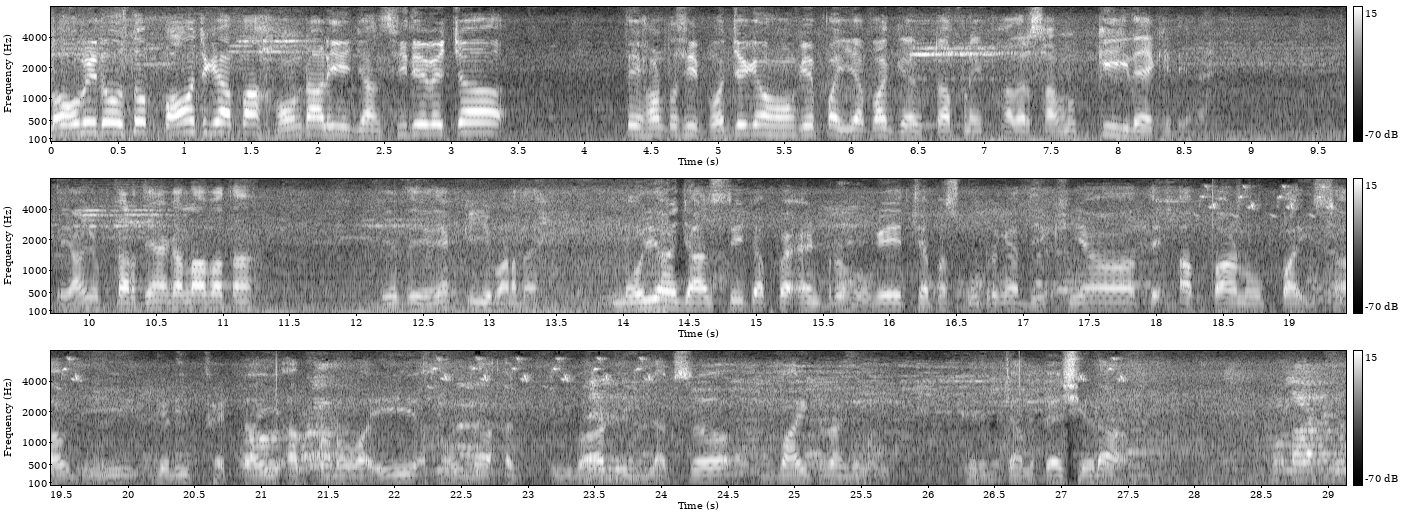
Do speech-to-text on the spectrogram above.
ਲੋ ਵੀ ਦੋਸਤੋ, ਪਹੁੰਚ ਗਿਆ ਆਪਾਂ ਹੋਂਡਾ ਵਾਲੀ ਏਜੰਸੀ ਦੇ ਵਿੱਚ ਤੇ ਹੁਣ ਤੁਸੀਂ ਬੁੱਝ ਗਏ ਹੋਵੋਗੇ, ਭਾਈ ਆਪਾਂ ਗਿਫਟ ਆਪਣੇ ਫਾਦਰ ਸਾਹਿਬ ਨੂੰ ਕੀ ਲੈ ਕੇ ਦੇਣਾ ਹੈ। ਤੇ ਆਜੋ, ਕਰਦੇ ਆਂ ਗੱਲਾਂ ਬਾਤਾਂ ਫਿਰ ਦੇਖਦੇ ਆਂ ਕੀ ਬਣਦਾ ਹੈ। ਲੋ ਜੀ ਏਜੰਸੀ 'ਚ ਆਪਾਂ ਐਂਟਰ ਹੋ ਗਏ। ਇੱਥੇ ਆਪਾਂ ਸਕੂਟਰੀਆਂ ਦੇਖੀਆਂ ਤੇ ਆਪਾਂ ਨੂੰ ਭਾਈ ਸਾਹਿਬ ਜੀ ਜਿਹੜੀ ਫਿੱਟ ਆਈ ਆਪਾਂ ਨੂੰ ਆਈ ਹੋਂਡਾ ਐਕਟਿਵਾ ਡੀਲਕਸ ਵਾਈਟ ਰੰਗ ਵਾਲੀ। ਫਿਰ ਚੱਲ ਪਿਆ ਛੇੜਾ। ਹੁਣ ਲਾ ਕੇ ਦੋ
